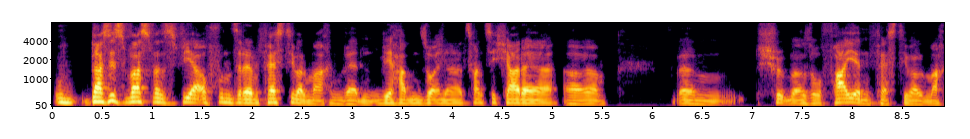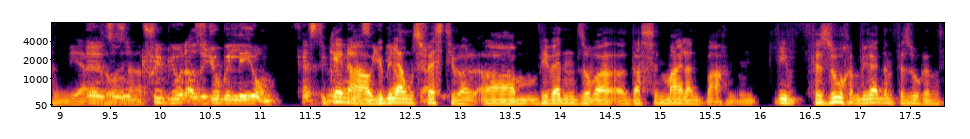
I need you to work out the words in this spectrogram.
und das ist was, was wir auf unserem Festival machen werden. Wir haben so eine 20 Jahre uh, ähm, also Feiern-Festival machen wir. Also so, so ein Tribute, also Jubiläum-Festival. Genau, Jubiläumsfestival. Ja, Ähm, wir werden so äh, das in Mailand machen und wir versuchen, wir werden versuchen,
